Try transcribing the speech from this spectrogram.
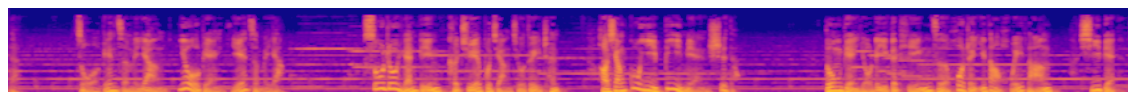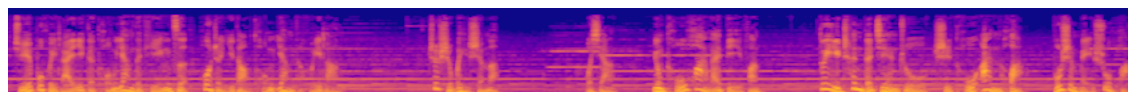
的，左边怎么样，右边也怎么样。苏州园林可绝不讲究对称，好像故意避免似的。东边有了一个亭子或者一道回廊，西边绝不会来一个同样的亭子或者一道同样的回廊。这是为什么？我想，用图画来比方，对称的建筑是图案画，不是美术画，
